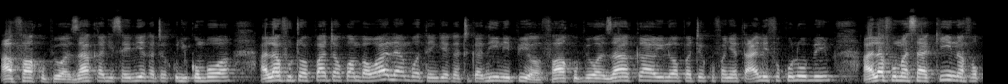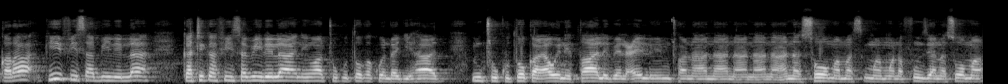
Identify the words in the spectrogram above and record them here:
afaa kupewa zaka jisaidia katika kujikomboa alafu tupata kwamba wale ambao wataingia katika dini pia wafaa kupewa zaka ili wapate kufanya taalifu kulubi. alafu masakina fuqara fi sabilillah katika fi sabilillah ni watu kutoka kwenda jihad mtu kutoka awe ni talib alilmi mtu ana- ana- ana- ana- ana- anasoma mwanafunzi anasoma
